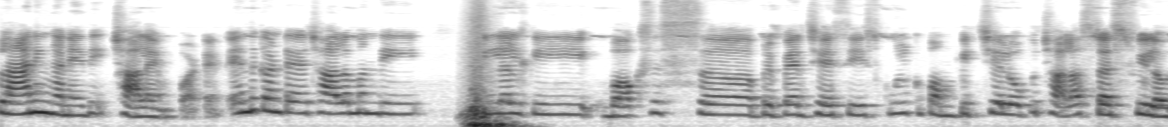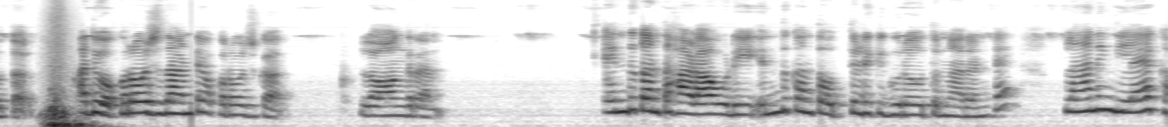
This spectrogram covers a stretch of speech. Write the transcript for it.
ప్లానింగ్ అనేది చాలా ఇంపార్టెంట్ ఎందుకంటే చాలామంది పిల్లలకి బాక్సెస్ ప్రిపేర్ uh, చేసి స్కూల్కి పంపించే లోపు చాలా స్ట్రెస్ ఫీల్ అవుతారు. అది ఒక రోజుదా అంటే ఒక రోజు కాదు. లాంగ్ రన్ ఎందుకంత హడావుడి ఎందుకంత ఒత్తిడికి గురవుతున్నారంటే ప్లానింగ్ లేక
